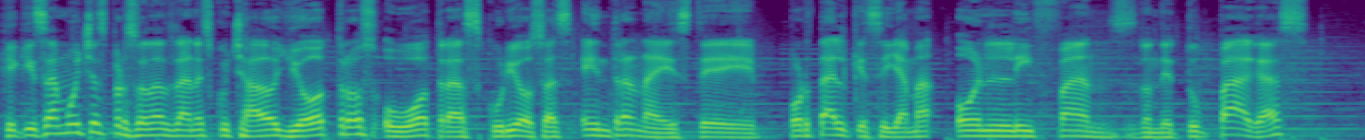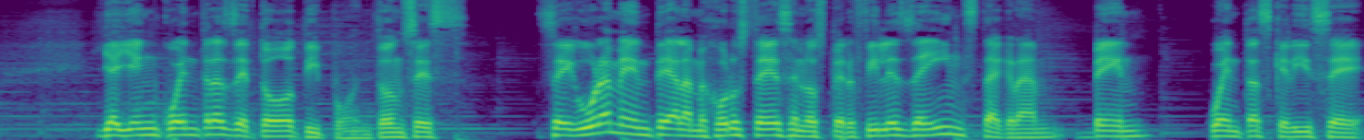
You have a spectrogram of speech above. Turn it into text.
que quizá muchas personas la han escuchado y otros u otras curiosas entran a este portal que se llama OnlyFans, donde tú pagas y ahí encuentras de todo tipo. Entonces, seguramente a lo mejor ustedes en los perfiles de Instagram ven cuentas que dice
